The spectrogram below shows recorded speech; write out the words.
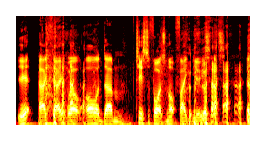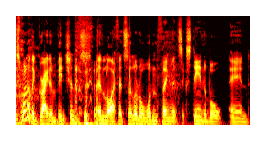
Yeah. Okay. Well, I'd um, testify it's not fake news. It's, it's one of the great inventions in life. It's a little wooden thing that's extendable, and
